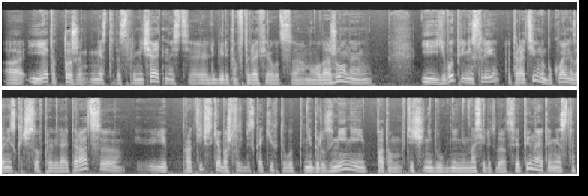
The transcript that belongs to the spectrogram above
А, и это тоже место достопримечательность. Любили там фотографироваться молодожены. И его перенесли оперативно, буквально за несколько часов провели операцию, и практически обошлось без каких-то вот недоразумений. Потом в течение двух дней не наносили туда цветы на это место.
